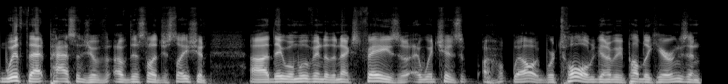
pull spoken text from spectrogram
with that passage of, of this legislation, uh, they will move into the next phase, uh, which is, uh, well, we're told going to be public hearings, and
